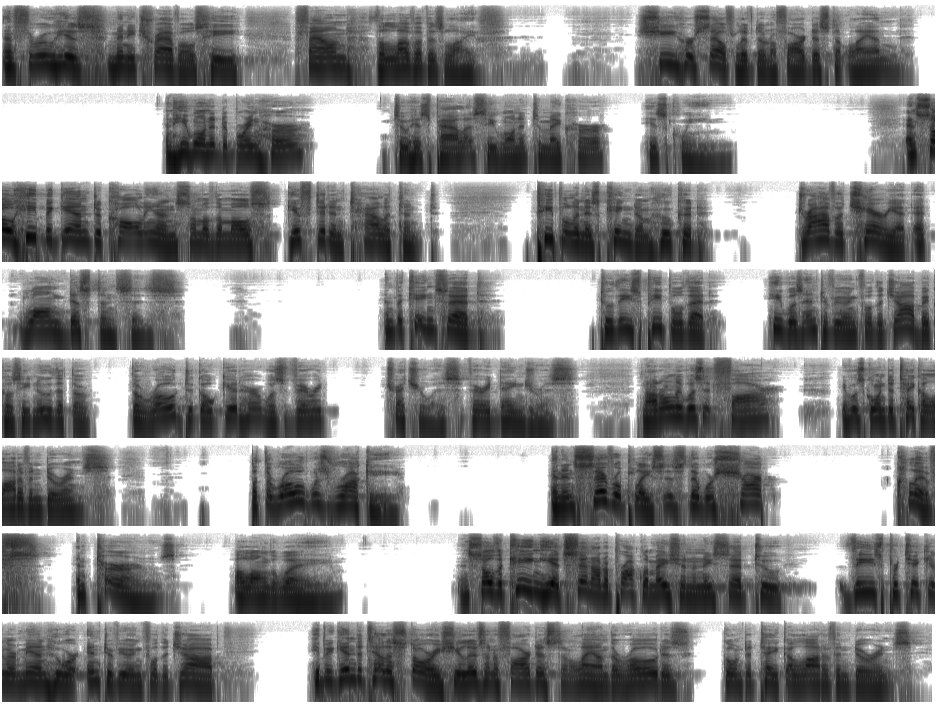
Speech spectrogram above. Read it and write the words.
And through his many travels, he found the love of his life. She herself lived in a far distant land. And he wanted to bring her to his palace. He wanted to make her his queen. And so he began to call in some of the most gifted and talented people in his kingdom who could drive a chariot at long distances. And the king said to these people that he was interviewing for the job because he knew that the, the road to go get her was very treacherous, very dangerous. Not only was it far, it was going to take a lot of endurance. But the road was rocky. And in several places, there were sharp cliffs and turns along the way. And so the king, he had sent out a proclamation and he said to these particular men who were interviewing for the job, he began to tell a story. She lives in a far distant land. The road is going to take a lot of endurance.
